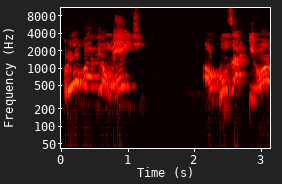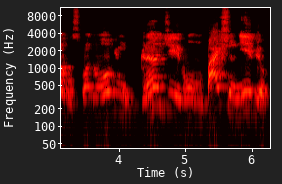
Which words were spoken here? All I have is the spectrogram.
Provavelmente, alguns arqueólogos, quando houve um grande, um baixo nível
